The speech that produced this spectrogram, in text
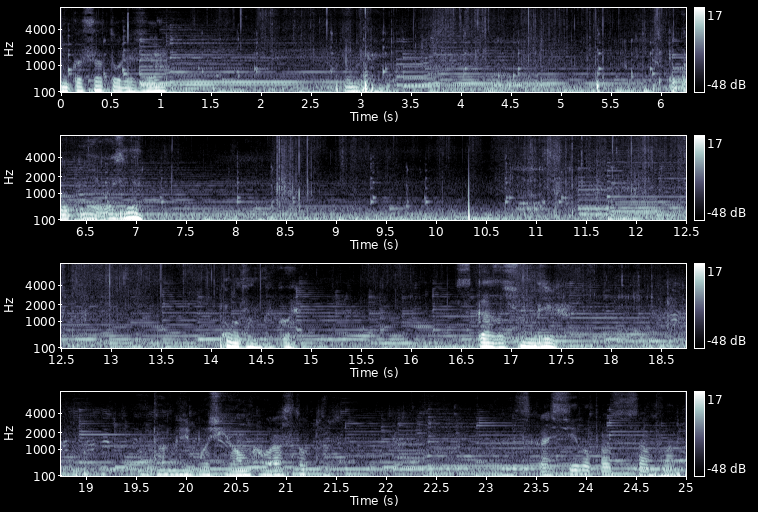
Ну, красотуля же, а. Покрупнее возьму. Вот он какой. Сказочный гриб. Вот тут грибочки в мху растут тут. Красиво просто сам факт.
